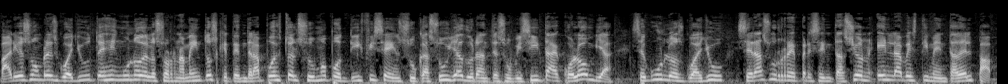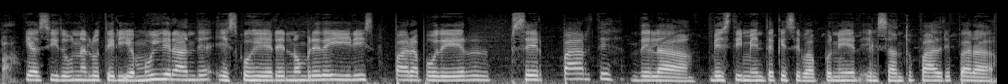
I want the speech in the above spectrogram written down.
varios hombres guayú tejen uno de los ornamentos que tendrá puesto el sumo pontífice en su casulla durante su visita a Colombia. Según los guayú, será su representación en la vestimenta del Papa. Y ha sido una lotería muy grande escoger el nombre de Iris para poder ser parte de la vestimenta que se va a poner el Santo Padre para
